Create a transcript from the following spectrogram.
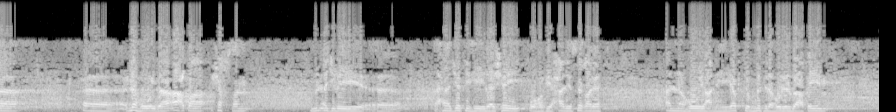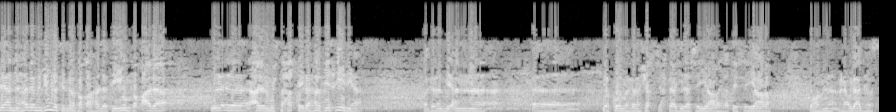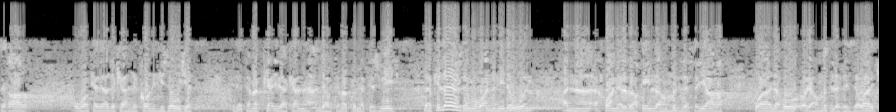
آه، له إذا أعطى شخصا من أجل آه، حاجته إلى شيء وهو في حال صغره أنه يعني يكتب مثله للباقين لأن هذا من جملة النفقة التي ينفق على آه، على المستحق لها في حينها. مثلا بأن يكون مثلا شخص يحتاج إلى سيارة يعطيه سيارة وهو من أولاده الصغار وكذلك أن يكون زوجة إذا تمكن إذا كان عنده تمكن من التزويج. لكن لا يلزمه أنه يدون أن إخوانه الباقين لهم مثل سيارة وله ولهم مثله في الزواج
